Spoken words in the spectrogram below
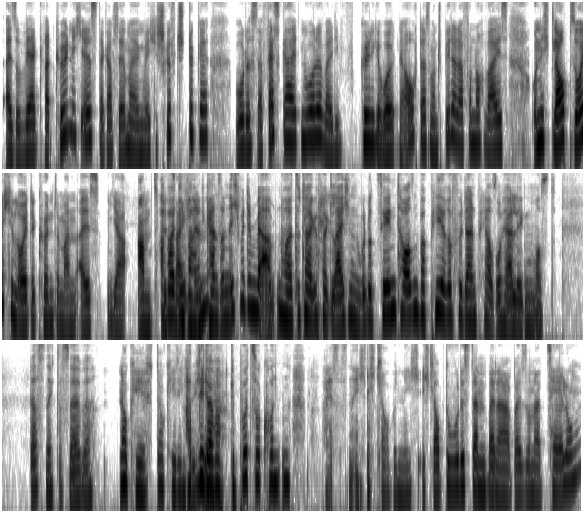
also wer gerade König ist. Da gab es ja immer irgendwelche Schriftstücke, wo das da festgehalten wurde, weil die Könige wollten ja auch, dass man später davon noch weiß. Und ich glaube, solche Leute könnte man als ja Amt bezeichnen. Aber die, waren, die kannst du nicht mit den Beamten heutzutage vergleichen, wo du 10.000 Papiere für dein Perso herlegen musst. Das ist nicht dasselbe. Okay, okay, den Hatten die da überhaupt Geburtsurkunden? Weiß es nicht. Ich glaube nicht. Ich glaube, du wurdest dann bei einer, bei so einer Zählung,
